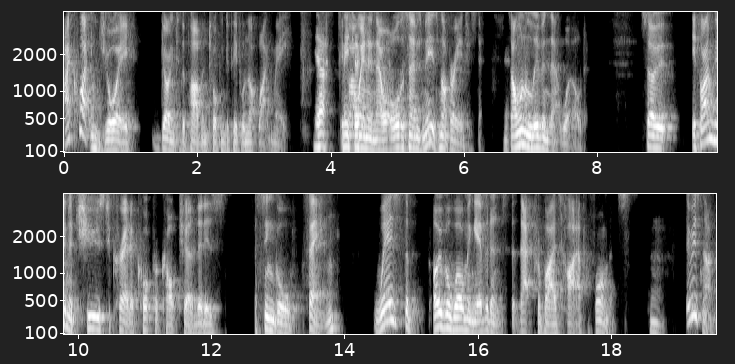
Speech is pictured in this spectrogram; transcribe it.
I quite enjoy going to the pub and talking to people not like me. Yeah. if I went and they were all the same as me, it's not very interesting. Yeah. So I want to live in that world. So if I'm going to choose to create a corporate culture that is a single thing, where's the overwhelming evidence that that provides higher performance? Hmm. There is none.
